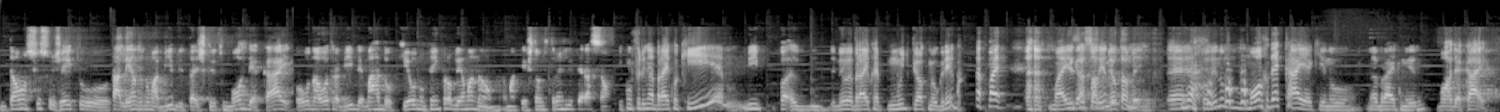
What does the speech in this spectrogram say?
Então, se o sujeito está lendo numa Bíblia e está escrito Mordecai, ou na outra Bíblia Mardoqueu, não tem problema não. É uma questão de transliteração. E conferindo hebraico aqui, meu hebraico é muito pior que meu grego, mas, mas eu tô lendo, meu também. É, tô lendo Mordecai aqui no, no hebraico mesmo. Mordecai?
